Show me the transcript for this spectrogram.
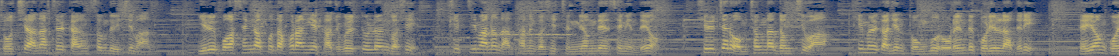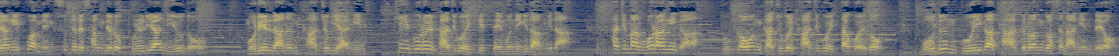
좋지 않았을 가능성도 있지만 이를 보아 생각보다 호랑이의 가죽을 뚫는 것이 쉽지만은 않다는 것이 증명된 셈인데요. 실제로 엄청난 덩치와 힘을 가진 동부 로랜드 고릴라들이 대형 고양이과 맹수들을 상대로 불리한 이유도 고릴라는 가죽이 아닌 피부를 가지고 있기 때문이기도 합니다. 하지만 호랑이가 두꺼운 가죽을 가지고 있다고 해도 모든 부위가 다 그런 것은 아닌데요.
